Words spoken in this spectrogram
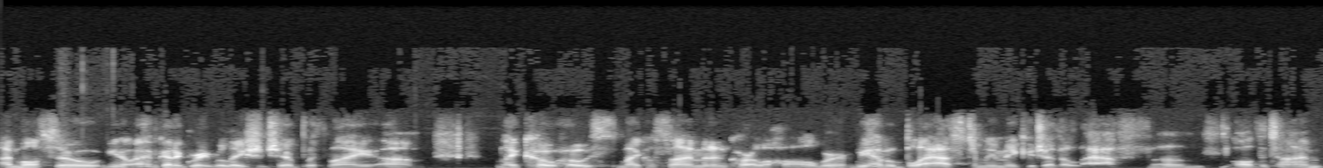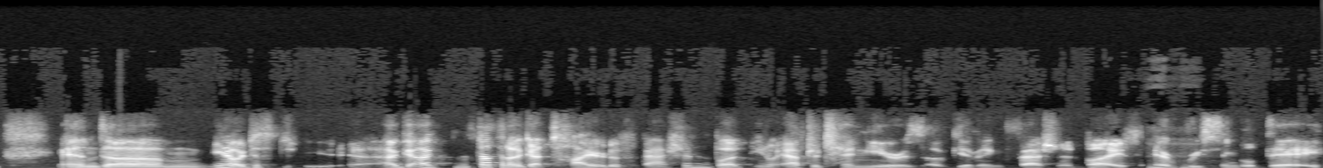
I'm also, you know, I've got a great relationship with my um, my co-hosts Michael Symon and Carla Hall, where we have a blast and we make each other laugh um, all the time. And um, you know, just I, I, it's not that I got tired of fashion, but you know, after ten years of giving fashion advice mm-hmm. every single day,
